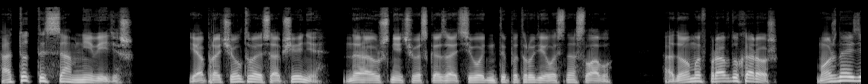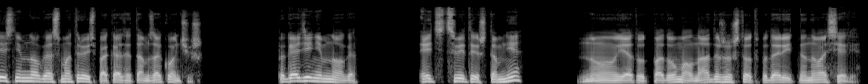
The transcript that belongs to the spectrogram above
«А то ты сам не видишь». «Я прочел твое сообщение. Да уж, нечего сказать, сегодня ты потрудилась на славу. А дом и вправду хорош. Можно я здесь немного осмотрюсь, пока ты там закончишь?» «Погоди немного. Эти цветы что, мне?» «Ну, я тут подумал, надо же что-то подарить на новоселье».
